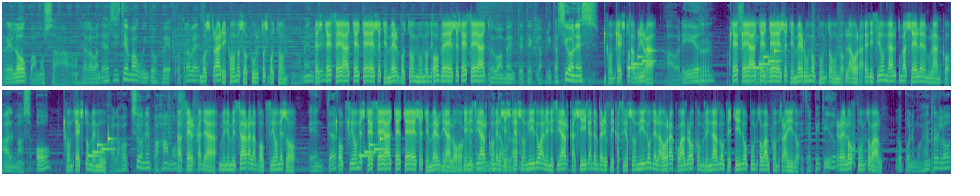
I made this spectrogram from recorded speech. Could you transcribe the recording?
reloj. Vamos a, vamos a la bandeja del sistema, Windows B otra vez. Mostrar iconos ocultos botón. Nuevamente, TTS Temer botón 1 de OBS nuevamente tecla aplicaciones, Contexto abrir a. abrir, TTS Temer 1.1. La hora. Edición alt más L en blanco. al más O, Contexto menú. a las opciones, bajamos, Acerca de a. Minimizar a las opciones o. enter, Opciones TCA TTS Temer diálogo. Iniciar con el sistema sonido al iniciar casilla de verificación sonido de la hora cuadro combinado pitido punto al contraído. este es el pitido, Reloj punto al. lo ponemos en reloj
